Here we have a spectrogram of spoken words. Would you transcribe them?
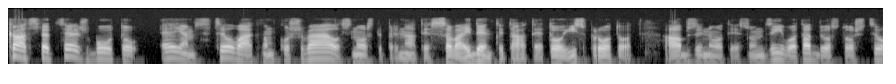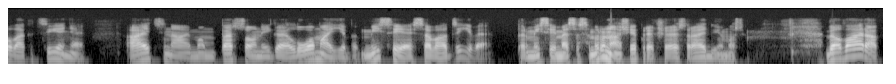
Kāds tad ceļš būtu ejams cilvēkam, kurš vēlas nostiprināties savā identitātē, to izprotot, apzinoties un dzīvot atbilstoši cilvēka cieņai, aicinājumam, personīgai lomai, jeb misijai savā dzīvē. Par misiju mēs esam runājuši iepriekšējos raidījumos. Vēl vairāk,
